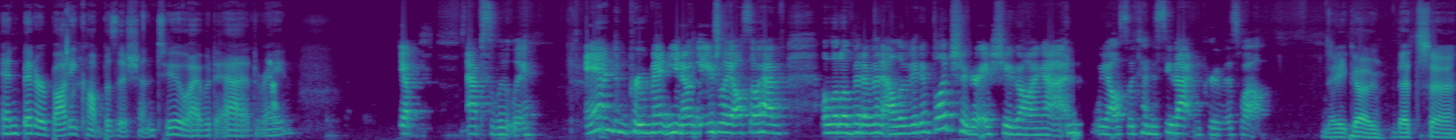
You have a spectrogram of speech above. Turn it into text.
And better body composition too i would add right? Yep absolutely. And improvement you know they usually also have a little bit of an elevated blood sugar issue going on. We also tend to see that improve as well. There you go. That's uh,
